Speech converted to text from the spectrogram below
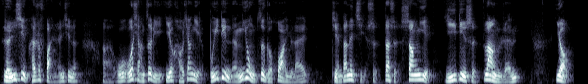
人性还是反人性呢？啊，我我想这里也好像也不一定能用这个话语来简单的解释，但是商业一定是让人要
